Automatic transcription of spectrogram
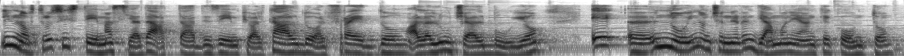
il nostro sistema si adatta, ad esempio, al caldo, al freddo, alla luce, al buio e eh, noi non ce ne rendiamo neanche conto.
